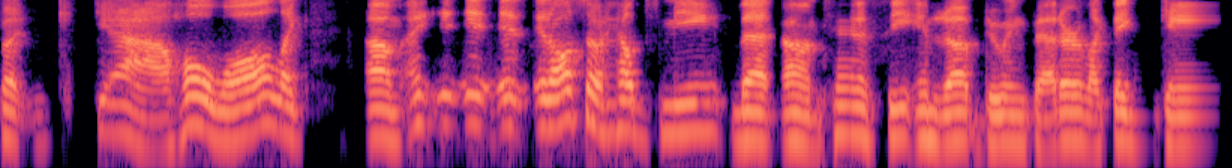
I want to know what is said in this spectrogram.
but yeah, a whole wall. Like, um, it it it also helps me that um Tennessee ended up doing better. Like they gained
